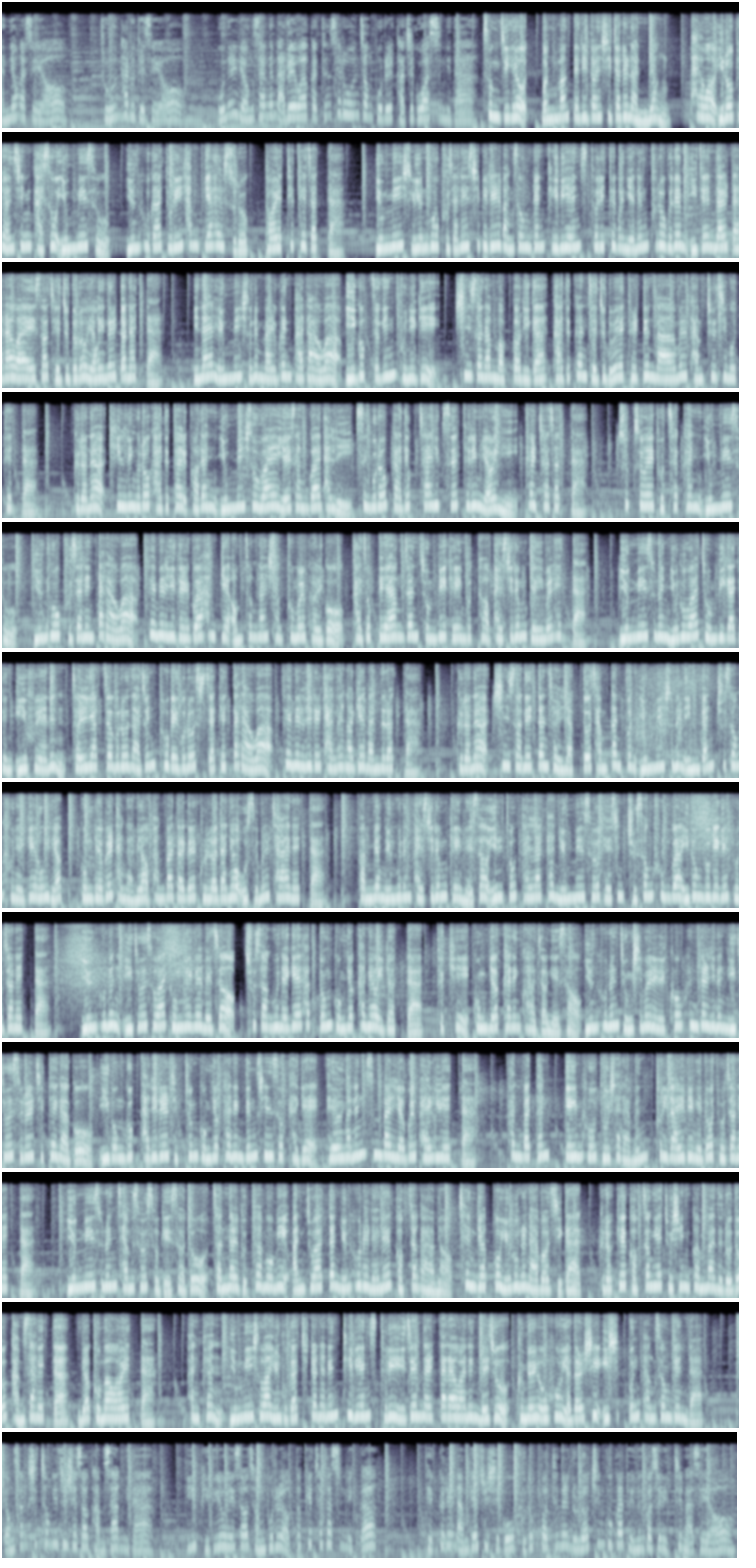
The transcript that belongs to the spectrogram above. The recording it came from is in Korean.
안녕하세요. 좋은 하루 되세요. 오늘 영상은 아래와 같은 새로운 정보를 가지고 왔습니다. 송지효, 멍멍 때리던 시절은 안녕. 파워 E로 변신 가수 윤민수, 윤후가 둘이 함께 할수록 더 애틋해졌다. 윤민수 윤후 부자는 11일 방송된 tvN 스토리트분 예능 프로그램 이젠 날 따라와에서 제주도로 여행을 떠났다. 이날 윤민수는 맑은 바다와 이국적인 분위기, 신선한 먹거리가 가득한 제주도에 들뜬 마음을 감추지 못했다. 그러나 힐링으로 가득할 거란 윤미수와의 예상과 달리 승부로 가득 차 힙스트림 여행이 펼쳐졌다. 숙소에 도착한 윤미수, 윤호 부자는 따라와 패밀리들과 함께 엄청난 상품을 걸고 가족 대항전 좀비 게임부터 발씨름 게임을 했다. 윤민수는 윤호와 좀비가 된 이후에는 전략적으로 낮은 포백으로 시작해 따라와 패밀리를 당황하게 만들었다. 그러나 신선했던 전략도 잠깐뿐 윤민수는 인간 추성훈에게 오히려 공격을 당하며 방바닥을 굴러다녀 웃음을 자아냈다. 반면 윤후는 발씨름 게임에서 1초 탈락한 윤민수 대신 추성훈과 이동국에게 도전했다. 윤후는 이준수와 동맹을 맺어 추성훈에게 합동 공격하며 이겼다. 특히 공격하는 과정에서 윤후는 중심을 잃고 흔들리는 이준수를 지탱하고 이동국 다리를 집중 공격하는 등 신속하게 대응하는 순발력을 발휘했다. 한바탕 게임 후 두 사람은 프리다이빙에도 도전했다. 윤민수는 잠수 속에서도 전날부터 몸이 안 좋았던 윤호를 내내 걱정하며 챙겼고 윤호는 아버지가 그렇게 걱정해 주신 것만으로도 감사했다며 고마워했다. 한편 윤민수와 윤호가 출연하는 TVN 스토리 이젠 날 따라와는 매주 금요일 오후 8시 20분 방송된다. 영상 시청해주셔서 감사합니다. 이 비디오에서 정보를 어떻게 찾았습니까? 댓글을 남겨주시고 구독 버튼을 눌러 친구가 되는 것을 잊지 마세요.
